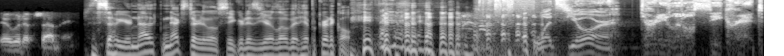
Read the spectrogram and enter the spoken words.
It would upset me. so your ne- next dirty little secret is you're a little bit hypocritical. What's your dirty little secret?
